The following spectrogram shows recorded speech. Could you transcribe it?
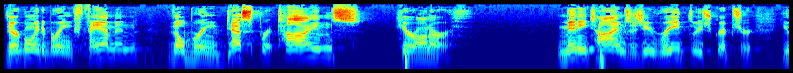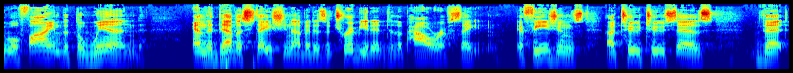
They're going to bring famine, they'll bring desperate times here on earth. Many times, as you read through Scripture, you will find that the wind and the devastation of it is attributed to the power of Satan. Ephesians uh, 2 2 says that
